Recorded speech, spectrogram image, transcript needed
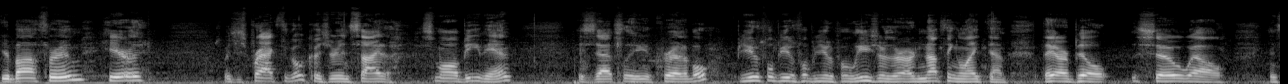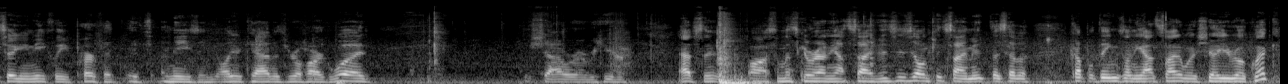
your bathroom here, which is practical because you're inside a small B van. This is absolutely incredible. Beautiful, beautiful, beautiful leisure. There are nothing like them. They are built so well and so uniquely perfect. It's amazing. All your cabinets, real hard wood. Shower over here. Absolutely awesome. Let's go around the outside. This is on consignment. Does have a couple things on the outside I want to show you real quick.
